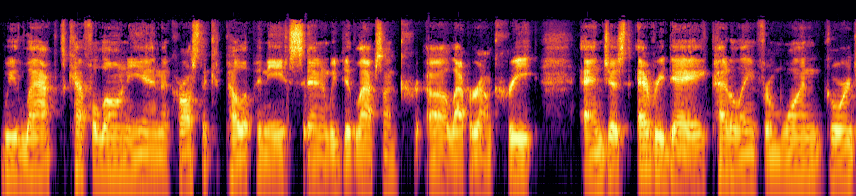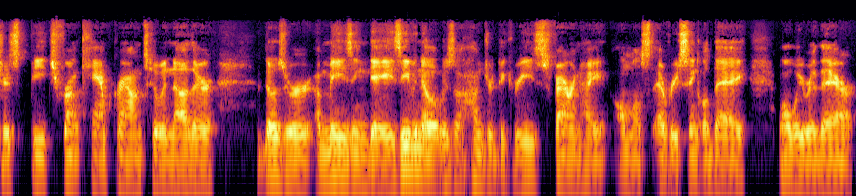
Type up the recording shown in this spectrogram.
we lapped Kefalonia across the Peloponnese, and we did laps on uh, lap around Crete, and just every day pedaling from one gorgeous beachfront campground to another. Those were amazing days, even though it was 100 degrees Fahrenheit almost every single day while we were there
